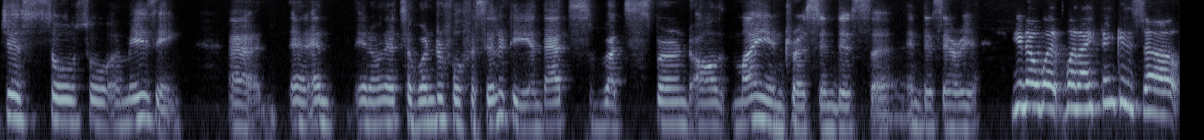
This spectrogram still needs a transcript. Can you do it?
just so so amazing. Uh, and, and you know that's a wonderful facility, and that's what spurred all my interest in this uh, in this area. You know what? What I think is, uh,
